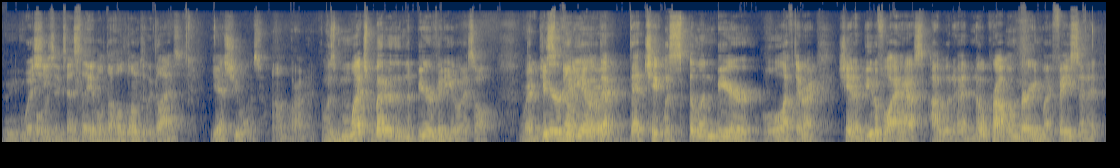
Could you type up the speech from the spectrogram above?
Was she successfully able to hold on to the glass? Yes, she was. Oh, all right. It was much better than the beer video I saw. Where the beer video, everywhere? that, that chick was spilling beer left and right. She had a beautiful ass. I would have had no problem burying my face in it.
